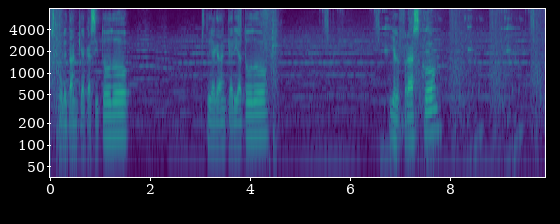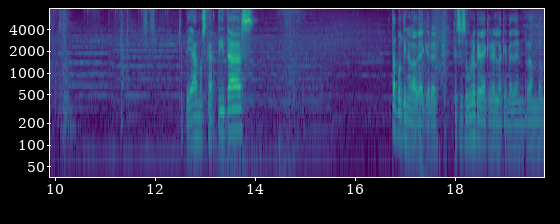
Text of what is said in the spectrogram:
Esto le tanquea casi todo. Esto ya tanquearía todo. Y el frasco. Equipeamos cartitas. Esta potina la voy a querer. Que seguro que voy a querer la que me den random.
